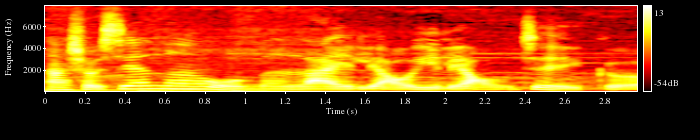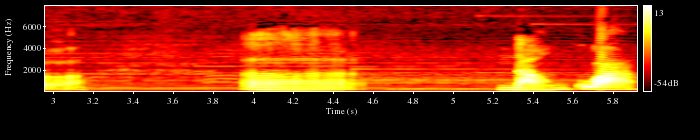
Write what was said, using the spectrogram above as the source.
那首先呢，我们来聊一聊这个呃南瓜。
